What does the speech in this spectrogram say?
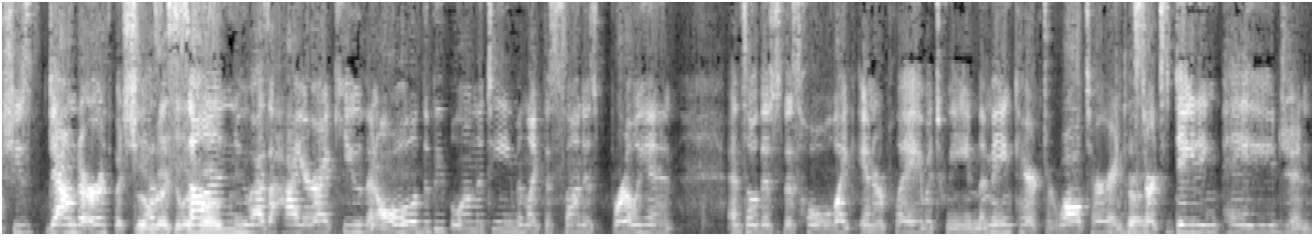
she's down to earth, but she The has a son folk. who has a higher IQ than all of the people on the team, and like the son is brilliant. And so there's this whole like interplay between the main character Walter, and he starts dating Paige, and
